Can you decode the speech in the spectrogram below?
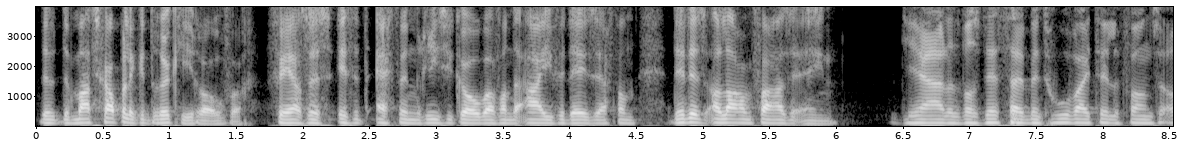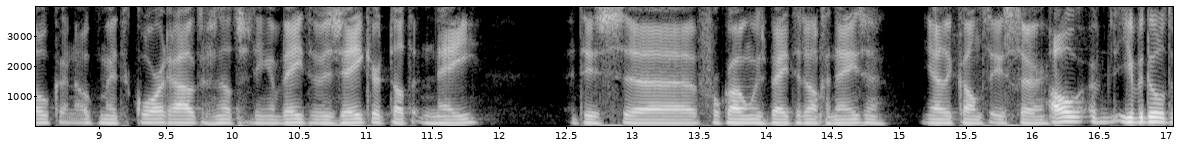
de, de maatschappelijke druk hierover. Versus is het echt een risico waarvan de AIVD zegt van dit is alarmfase 1. Ja, dat was destijds met Huawei-telefoons ook. En ook met core-routers en dat soort dingen. Weten we zeker dat nee, het is eh, voorkomen is beter dan genezen. Ja, de kans is er. Oh, je bedoelt,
